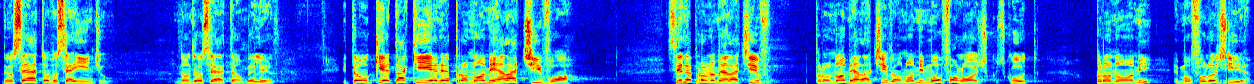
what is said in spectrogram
Deu certo ou você é índio? Não deu certo, então, beleza. Então o que está aqui, ele é pronome relativo, ó. Se ele é pronome relativo, pronome relativo é um nome morfológico, escuta. Pronome é morfologia.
